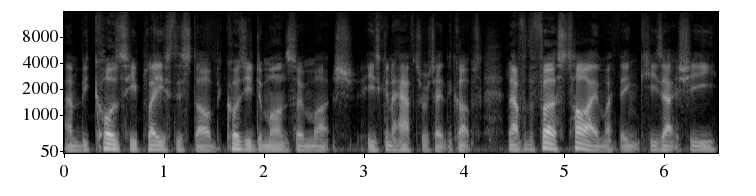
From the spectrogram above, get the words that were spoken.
and because he plays this style, because he demands so much, he's going to have to rotate the cups. Now, for the first time, I think he's actually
